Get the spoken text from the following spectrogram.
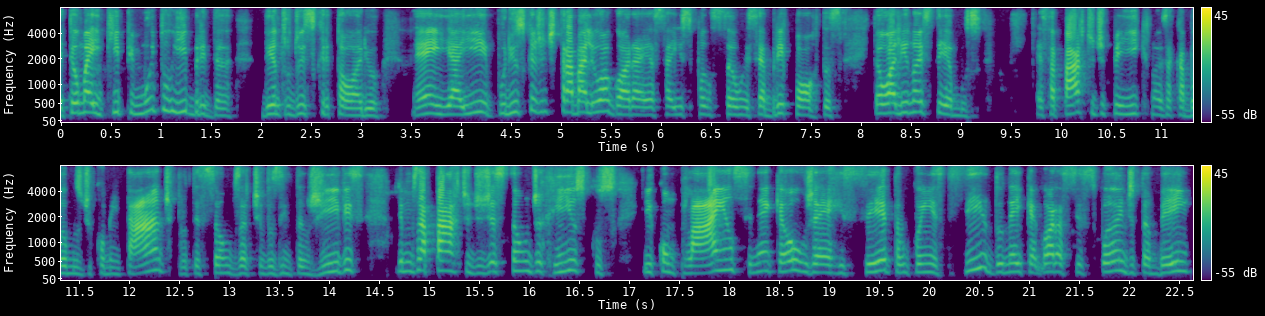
é ter uma equipe muito híbrida dentro do escritório, né? E aí, por isso que a gente trabalhou agora essa expansão, esse abrir portas. Então, ali nós temos essa parte de PI que nós acabamos de comentar, de proteção dos ativos intangíveis, temos a parte de gestão de riscos e compliance, né, que é o GRC, tão conhecido, né, e que agora se expande também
